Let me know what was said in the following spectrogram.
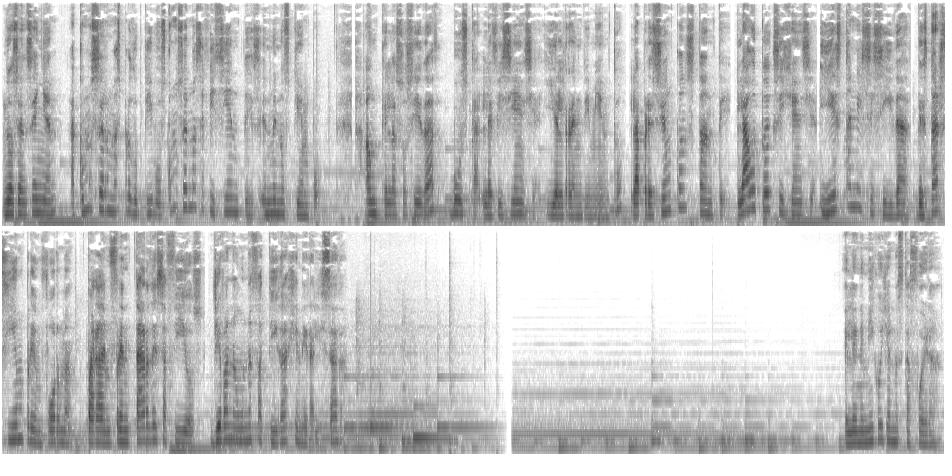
nos enseñan a cómo ser más productivos, cómo ser más eficientes en menos tiempo. Aunque la sociedad busca la eficiencia y el rendimiento, la presión constante, la autoexigencia y esta necesidad de estar siempre en forma para enfrentar desafíos llevan a una fatiga generalizada. El enemigo ya no está fuera,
